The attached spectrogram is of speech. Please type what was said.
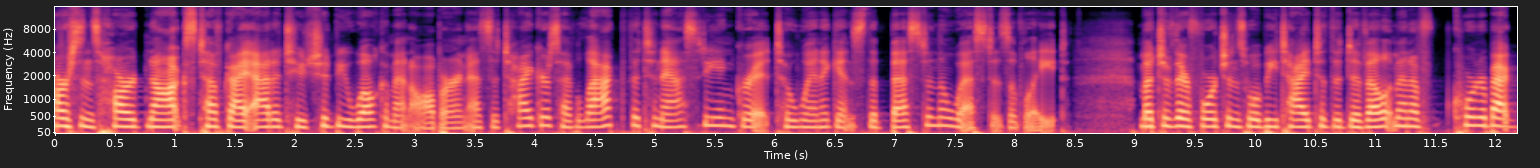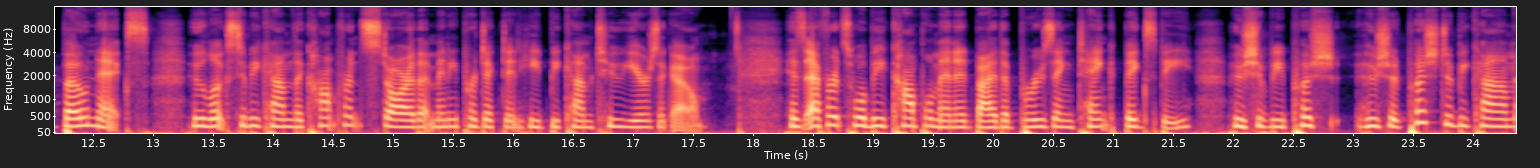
Harsin's hard knocks, tough guy attitude should be welcome at Auburn, as the Tigers have lacked the tenacity and grit to win against the best in the West as of late. Much of their fortunes will be tied to the development of quarterback Bo Nix, who looks to become the conference star that many predicted he'd become two years ago. His efforts will be complemented by the bruising Tank Bigsby, who should be push who should push to become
